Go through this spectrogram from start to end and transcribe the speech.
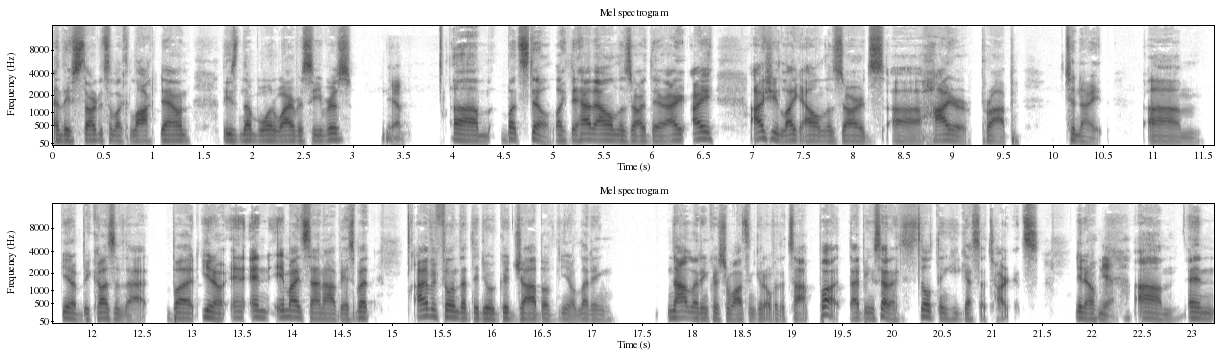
and they started to like lock down these number one wide receivers. Yeah. Um, but still, like they have Allen Lazard there. I I, I actually like Allen Lazard's uh higher prop tonight. Um, you know, because of that. But you know, and, and it might sound obvious, but I have a feeling that they do a good job of you know letting not letting Christian Watson get over the top. But that being said, I still think he gets the targets. You know, Yeah. um, and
